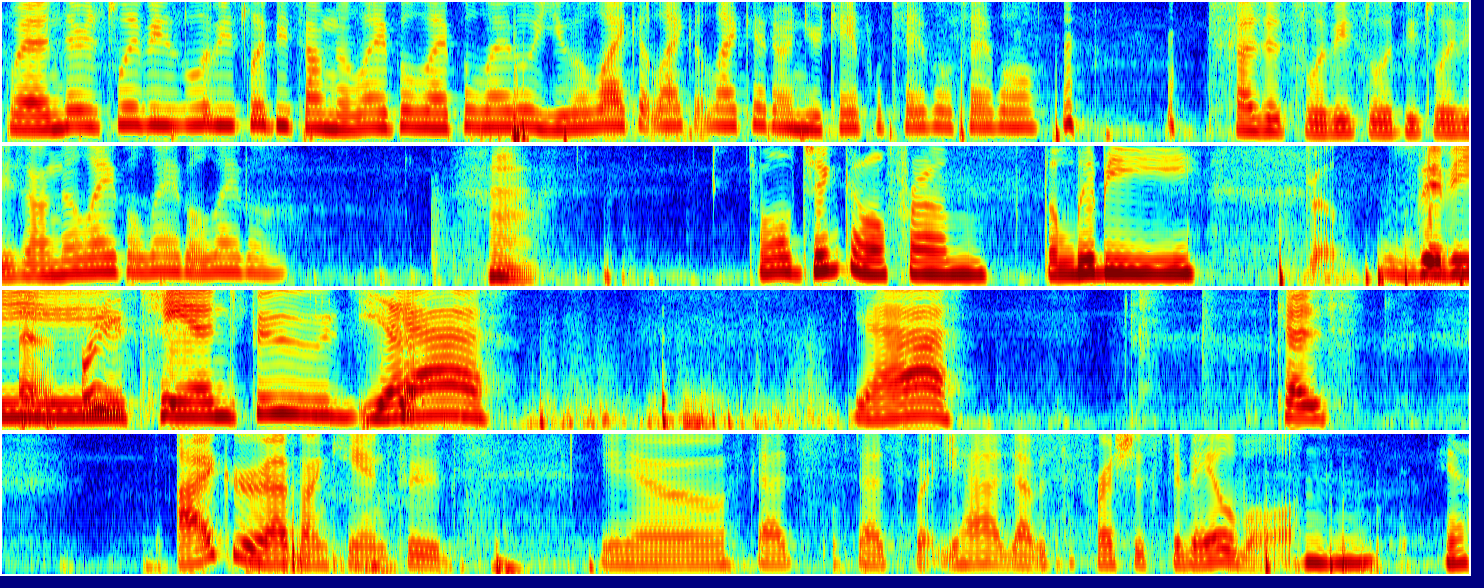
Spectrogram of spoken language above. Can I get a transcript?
When there's Libby's, Libby's, Libby's on the label, label, label, you will like it, like it, like it on your table, table, table. Because it's Libby's, Libby's, Libby's on the label, label, label. Hmm. It's a little jingle from the Libby. Libby's Uh, canned foods. Yeah. Yeah. Yeah. Because I grew up on canned foods. You know, that's that's what you had. That was the freshest available, Yeah,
